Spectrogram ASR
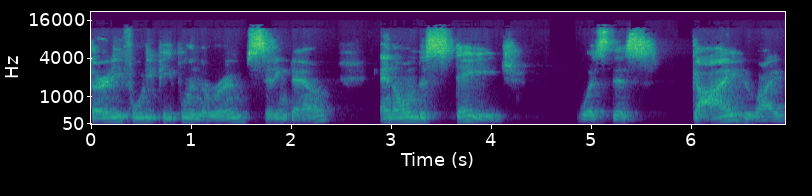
30, 40 people in the room sitting down. And on the stage was this guy who I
